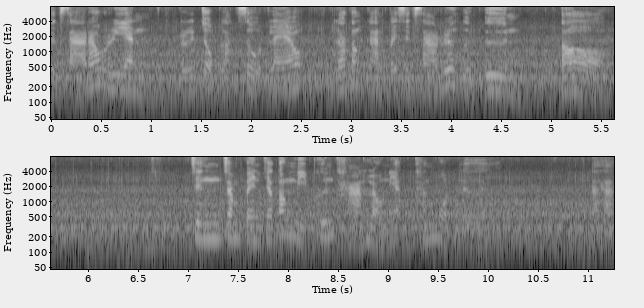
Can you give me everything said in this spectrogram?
ศึกษาเล่าเรียน หรือจบหลักสูตรแล้ว แล้วต้องการไปศึกษาเรื่องอื่น ๆ ต่อ จึงจำเป็นจะต้องมีพื้นฐานเหล่านี้ทั้งหมดเลยนะฮะ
